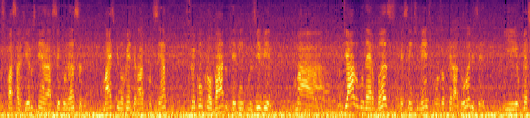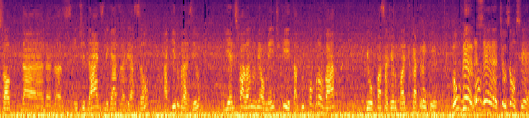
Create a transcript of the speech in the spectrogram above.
os passageiros têm a segurança mais que 99%. Isso foi comprovado, teve inclusive uma, um diálogo da Airbus recentemente com os operadores e, e o pessoal da, da, das entidades ligadas à aviação aqui do Brasil e eles falando realmente que está tudo comprovado que o passageiro pode ficar tranquilo. Vamos ver, vamos ver, tiozão, você.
